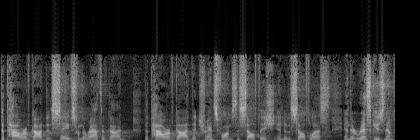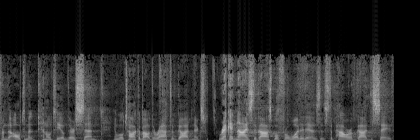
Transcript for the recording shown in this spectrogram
The power of God that saves from the wrath of God, the power of God that transforms the selfish into the selfless, and that rescues them from the ultimate penalty of their sin. And we'll talk about the wrath of God next. Recognize the gospel for what it is it's the power of God to save.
